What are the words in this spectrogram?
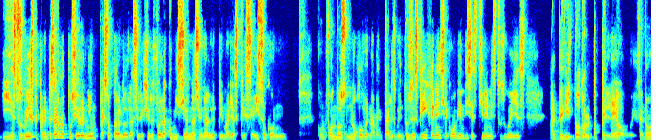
Y estos güeyes que para empezar no pusieron ni un peso para lo de las elecciones, fue la Comisión Nacional de Primarias que se hizo con, con fondos no gubernamentales, güey. Entonces, ¿qué injerencia, como bien dices, tienen estos güeyes al pedir todo el papeleo, güey? O sea, no,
